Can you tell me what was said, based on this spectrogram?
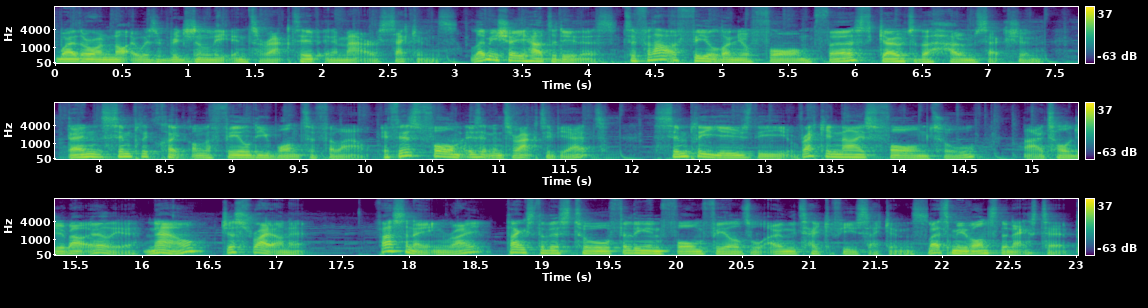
whether or not it was originally interactive in a matter of seconds. Let me show you how to do this. To fill out a field on your form, first go to the Home section then simply click on the field you want to fill out. If this form isn't interactive yet, simply use the Recognize Form tool that I told you about earlier. Now, just write on it. Fascinating, right? Thanks to this tool, filling in form fields will only take a few seconds. Let's move on to the next tip.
